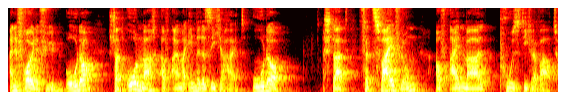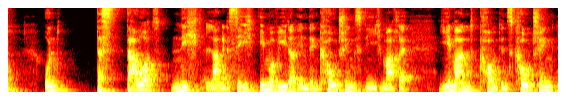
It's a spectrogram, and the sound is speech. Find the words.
eine Freude fühlen oder statt Ohnmacht auf einmal innere Sicherheit oder statt Verzweiflung auf einmal positive Erwartung. Und das dauert nicht lange. Das sehe ich immer wieder in den Coachings, die ich mache. Jemand kommt ins Coaching,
